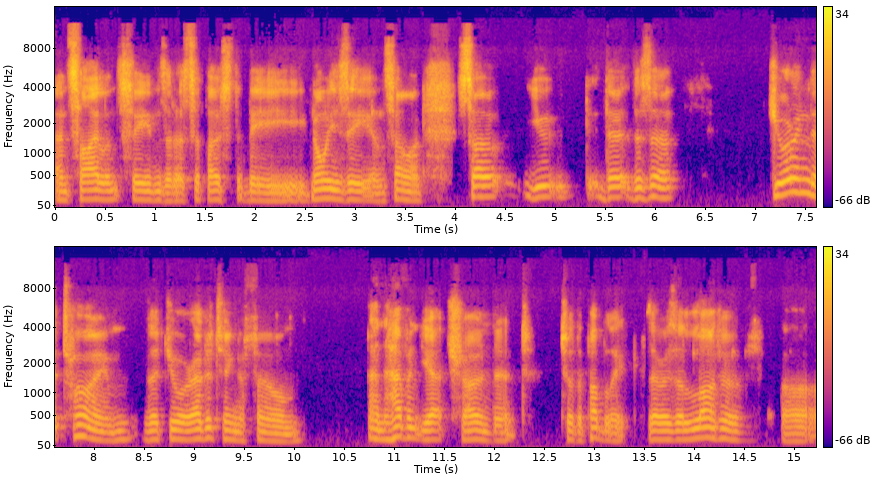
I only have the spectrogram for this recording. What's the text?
and silent scenes that are supposed to be noisy and so on. So you there, there's a during the time that you're editing a film and haven't yet shown it to the public there is a lot of uh,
